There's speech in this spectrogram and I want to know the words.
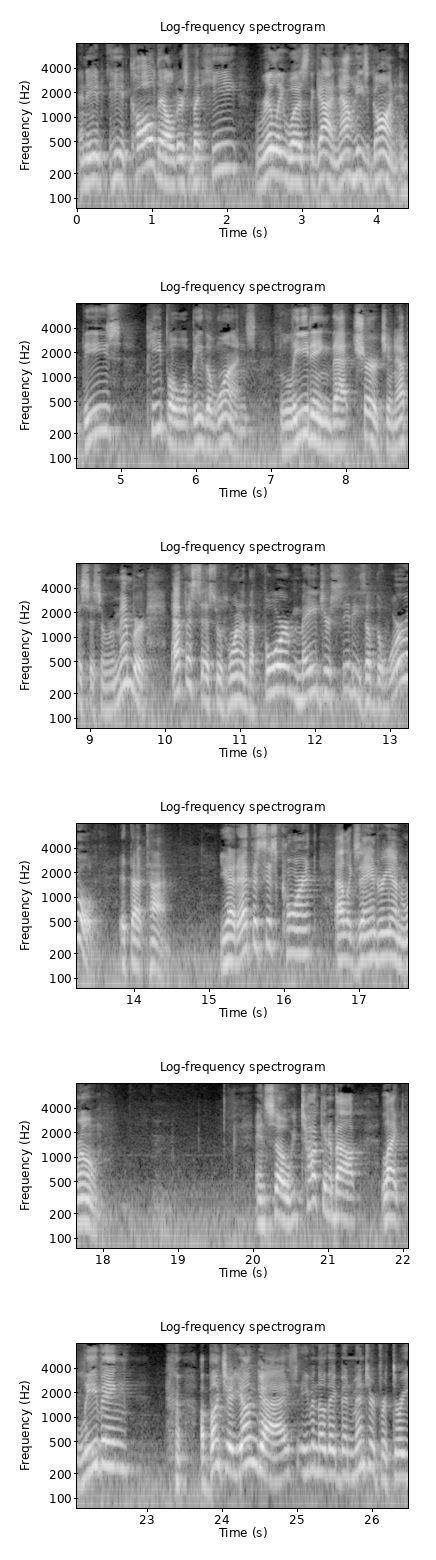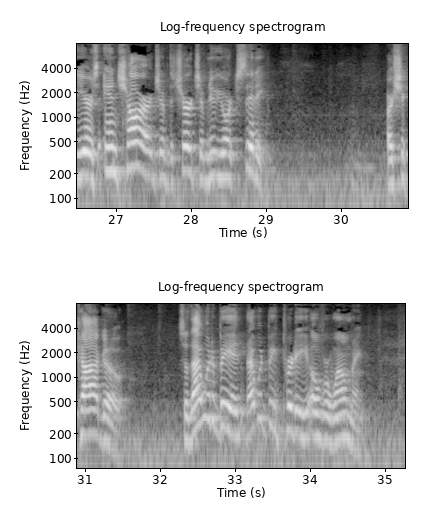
And he, he had called elders, but he really was the guy. Now he's gone, and these people will be the ones leading that church in Ephesus. And remember, Ephesus was one of the four major cities of the world at that time. You had Ephesus, Corinth, Alexandria, and Rome. And so we're talking about like leaving a bunch of young guys, even though they've been mentored for three years, in charge of the church of New York City or Chicago. So that would be that would be pretty overwhelming.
